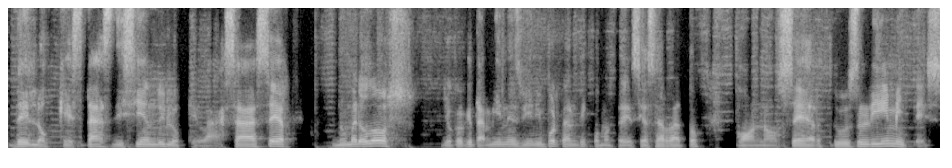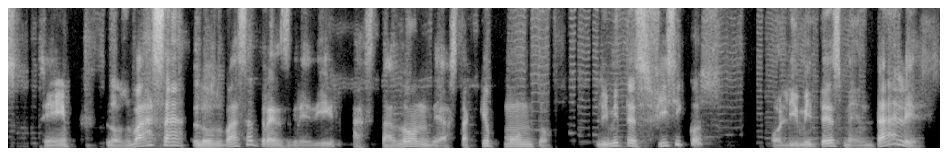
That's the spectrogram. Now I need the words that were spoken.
de lo que estás diciendo y lo que vas a hacer. Número dos, yo creo que también es bien importante, como te decía hace rato, conocer tus límites, ¿sí? Los vas a, los vas a transgredir hasta dónde, hasta qué punto. Límites físicos o límites mentales,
